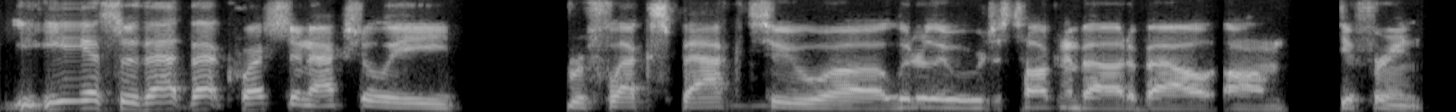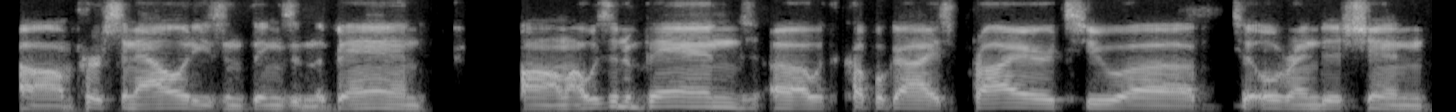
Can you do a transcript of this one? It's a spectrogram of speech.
Yeah. So that that question actually reflects back to uh, literally what we were just talking about about um, different um, personalities and things in the band. Um, I was in a band uh, with a couple guys prior to uh, to Ill Rendition,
